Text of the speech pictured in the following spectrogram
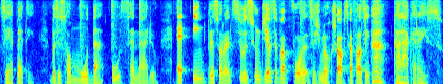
se repetem. Você só muda o cenário. É impressionante. Se, você- se um dia você for assistir meu workshop, você vai falar assim: "Ah, caraca, era isso.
